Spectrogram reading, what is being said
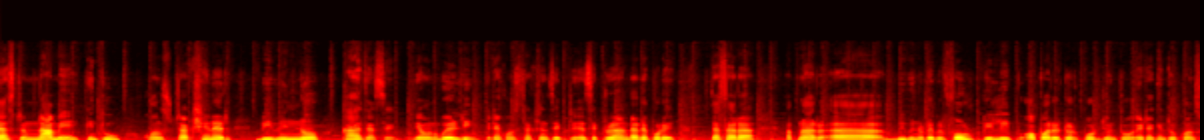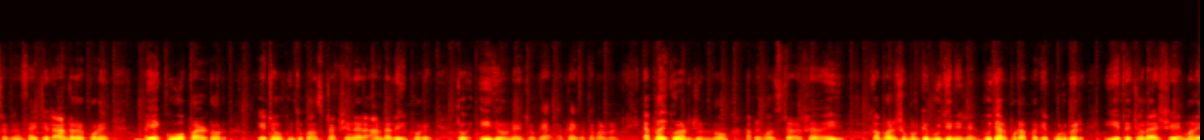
জাস্ট নামে, কিন্তু কনস্ট্রাকশনের বিভিন্ন কাজ আছে। যেমন ওয়েল্ডিং এটা কনস্ট্রাকশন সেক্টর সেক্টরের আন্ডারে পড়ে। তাছাড়া আপনার বিভিন্ন টাইপের ফোর্কলিপ অপারেটর পর্যন্ত এটা কিন্তু কনস্ট্রাকশন সাইটের আন্ডারে পড়ে। ভেকু অপারেটর এটাও কিন্তু কনস্ট্রাকশনের আন্ডারেই পড়ে। তো এই ধরনের জবে অ্যাপ্লাই করতে পারবেন। অ্যাপ্লাই করার জন্য আপনি কনস্ট্রাকশন এই কোম্পানি সম্পর্কে বুঝে নিলেন। বোঝার পর আপনাকে পূর্বের ইয়েতে চলে আসে মানে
